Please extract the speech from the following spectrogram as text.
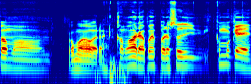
como Como ahora. como ahora pues por eso es como que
